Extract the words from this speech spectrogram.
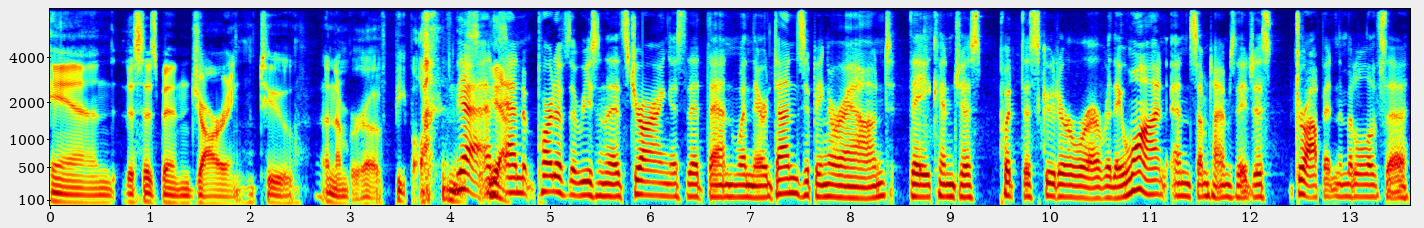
And this has been jarring to a number of people. Yeah, and, Yeah. and part of the reason that it's jarring is that then when they're done zipping around, they can just put the scooter wherever they want, and sometimes they just drop it in the middle of the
